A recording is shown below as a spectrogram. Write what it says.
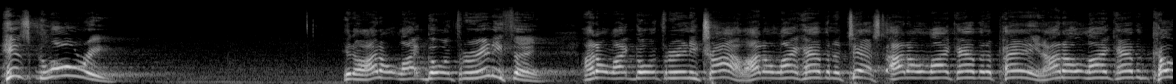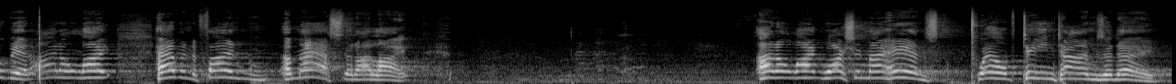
his glory. You know, I don't like going through anything. I don't like going through any trial. I don't like having a test. I don't like having a pain. I don't like having COVID. I don't like having to find a mask that I like. I don't like washing my hands 12 teen times a day.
